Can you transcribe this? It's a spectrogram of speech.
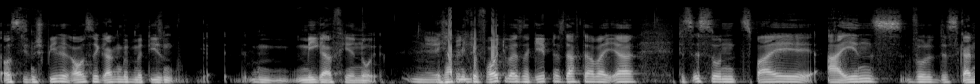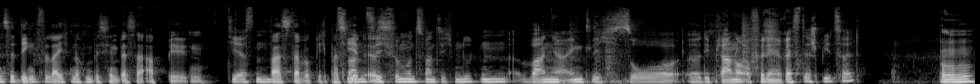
aus diesem Spiel rausgegangen bin mit diesem mega 4-0. Nee, Ich habe mich gefreut über das Ergebnis, dachte aber eher, das ist so ein 2-1, würde das ganze Ding vielleicht noch ein bisschen besser abbilden, die ersten was da wirklich passiert 20, ist. 25 Minuten waren ja eigentlich so äh, die Planung auch für den Rest der Spielzeit. Mhm.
